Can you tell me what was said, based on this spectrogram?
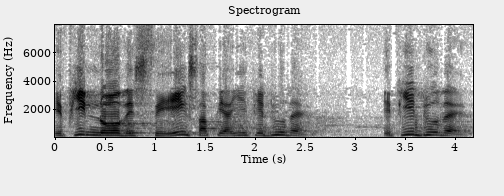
if you know these things, up here, if you do them, if you do them,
